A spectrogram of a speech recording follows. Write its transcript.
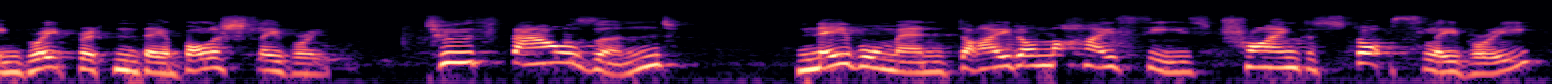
in Great Britain, they abolished slavery. 2,000 naval men died on the high seas trying to stop slavery.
